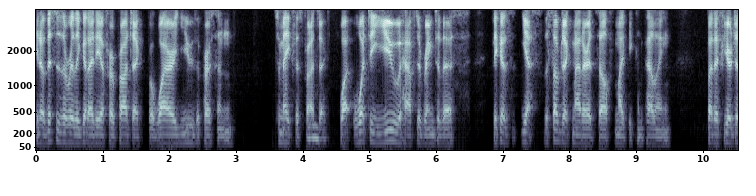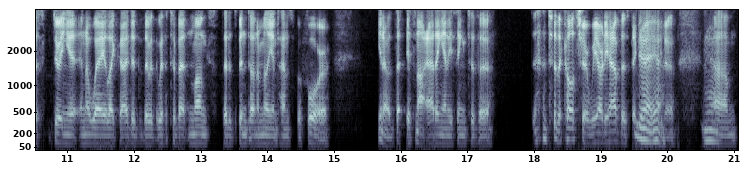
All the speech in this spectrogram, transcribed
You know, this is a really good idea for a project, but why are you the person to make this mm-hmm. project? Mm-hmm. What what do you have to bring to this? Because yes, the subject matter itself might be compelling, but if you're just doing it in a way like I did with, with the Tibetan monks that it's been done a million times before, you know, th- it's not adding anything to the to the culture. We already have this picture. Yeah, yeah. You know? yeah. Um,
